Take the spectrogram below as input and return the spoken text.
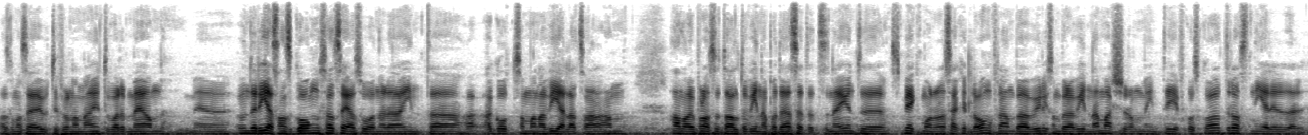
vad ska man säga, utifrån. Han har ju inte varit med om eh, under resans gång så att säga så när det inte har gått som man har velat. Så han, han har ju på något sätt allt att vinna på det sättet. Sen är ju inte smekmånaden särskilt lång för han behöver ju liksom börja vinna matcher om inte IFK ska dras ner i det där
